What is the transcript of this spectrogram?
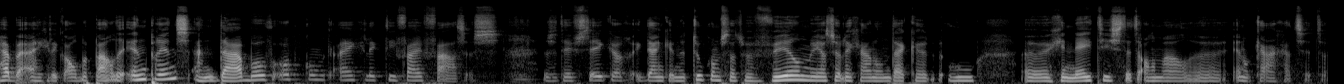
hebben eigenlijk al bepaalde imprints en daarbovenop komt eigenlijk die vijf fases. Dus het heeft zeker, ik denk in de toekomst dat we veel meer zullen gaan ontdekken hoe uh, genetisch dit allemaal in elkaar gaat zitten.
